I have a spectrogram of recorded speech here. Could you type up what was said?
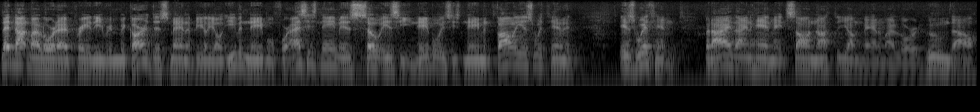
Let not, my Lord, I pray thee, regard this man of Belial, even Nabal, for as his name is, so is he. Nabal is his name, and folly is with him, is with him. But I, thine handmaid, saw not the young man of my Lord, whom thou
